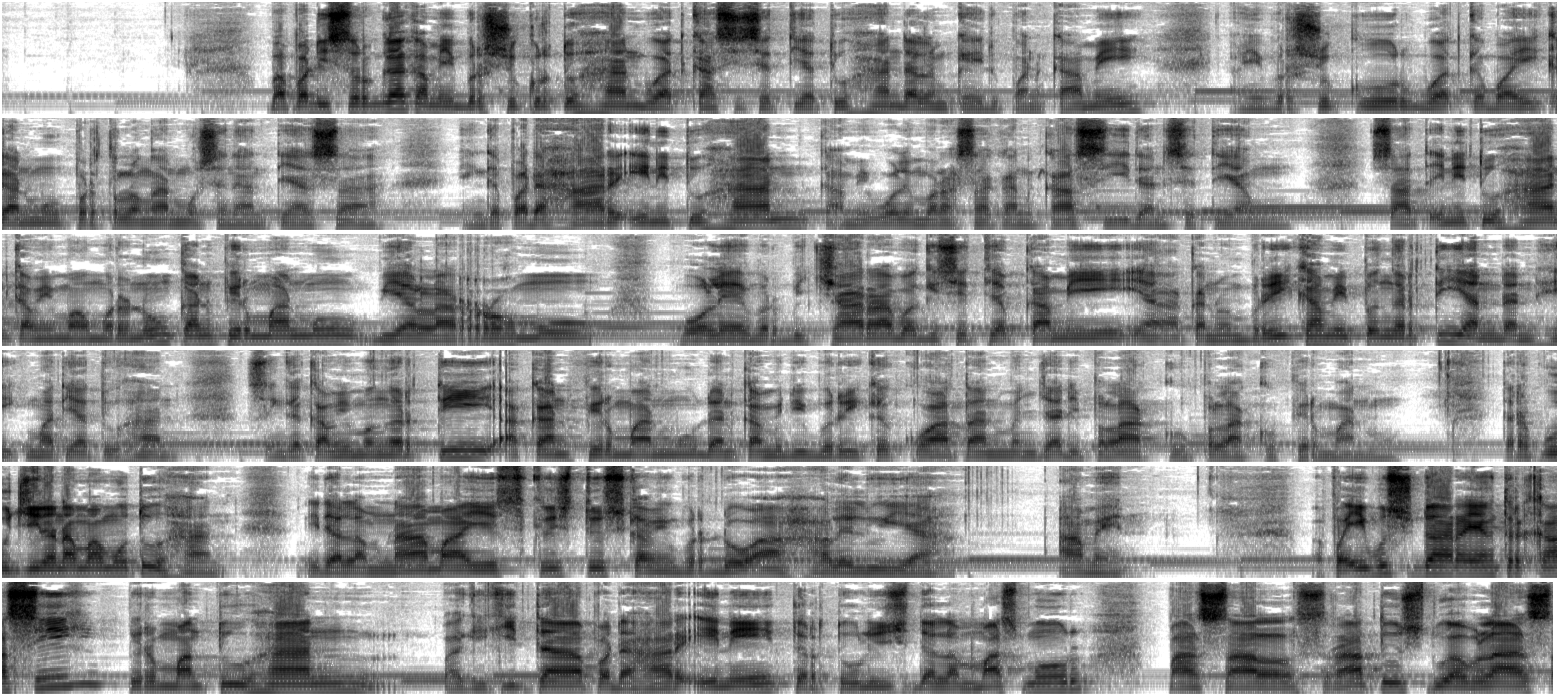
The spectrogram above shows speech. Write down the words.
Bapa di surga kami bersyukur Tuhan buat kasih setia Tuhan dalam kehidupan kami. Kami bersyukur buat kebaikanmu, pertolonganmu senantiasa. Hingga pada hari ini Tuhan kami boleh merasakan kasih dan setiamu. Saat ini Tuhan kami mau merenungkan firmanmu. Biarlah rohmu boleh berbicara bagi setiap kami yang akan memberi kami pengertian dan hikmat ya Tuhan. Sehingga kami mengerti akan firmanmu dan kami diberi kekuatan menjadi pelaku-pelaku firmanmu. Terpujilah namamu Tuhan. Di dalam nama Yesus Kristus kami berdoa. Haleluya. Amin. Bapak Ibu Saudara yang terkasih, firman Tuhan bagi kita pada hari ini tertulis dalam Mazmur pasal 112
